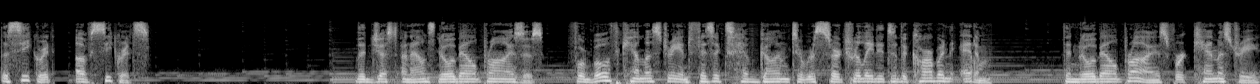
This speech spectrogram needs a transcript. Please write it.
The Secret of Secrets. The just announced Nobel Prizes, for both chemistry and physics have gone to research related to the carbon atom. The Nobel Prize for Chemistry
